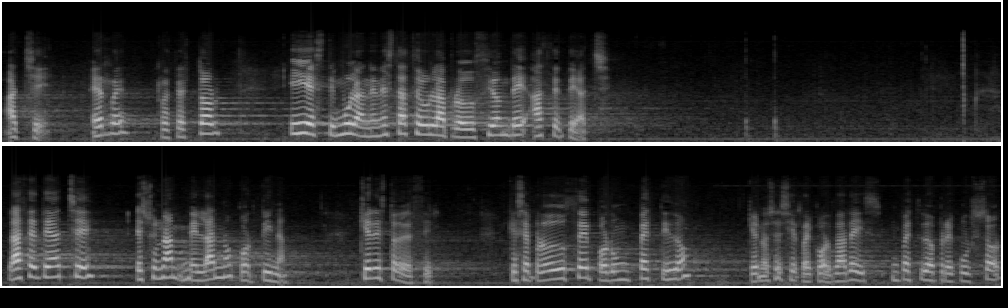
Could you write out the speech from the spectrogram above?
CRHR, receptor, y estimulan en esta célula la producción de ACTH. La ACTH es una melanocortina. Quiere esto decir que se produce por un péptido que no sé si recordaréis, un péptido precursor.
